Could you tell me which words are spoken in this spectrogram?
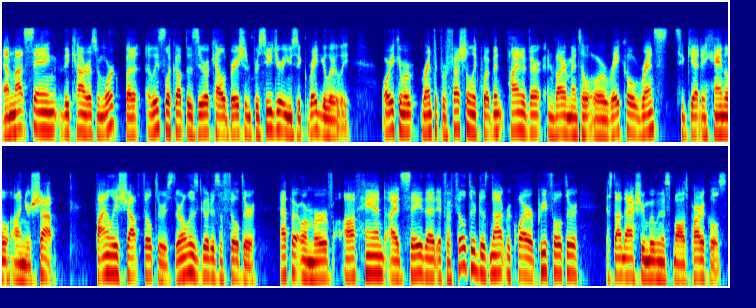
And I'm not saying the counter doesn't work, but at least look up the zero calibration procedure and use it regularly. Or you can rent a professional equipment, Pine Envi- Environmental or Rayco rents to get a handle on your shop. Finally, shop filters. They're only as good as a filter. HEPA or MERV offhand, I'd say that if a filter does not require a pre-filter, it's not actually moving the smallest particles.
